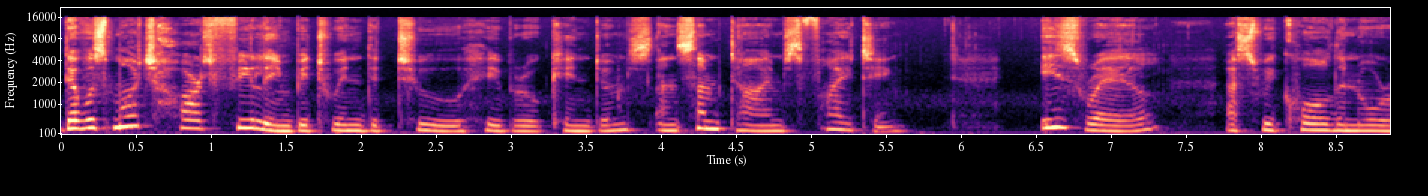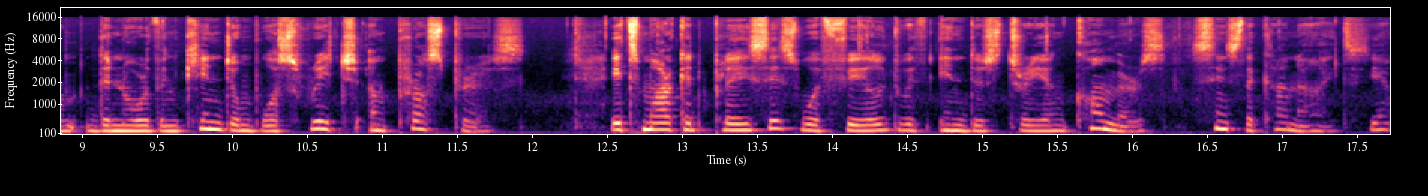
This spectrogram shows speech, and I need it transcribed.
There was much hard feeling between the two Hebrew kingdoms and sometimes fighting. Israel, as we call the, nor- the northern kingdom, was rich and prosperous. Its marketplaces were filled with industry and commerce since the Canaanites. Yeah.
